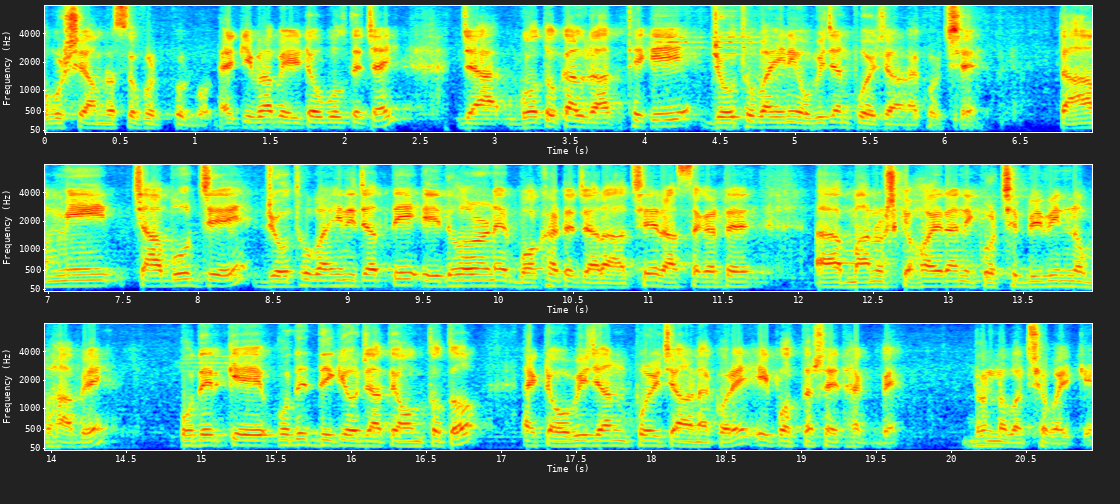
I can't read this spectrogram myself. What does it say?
অবশ্যই আমরা সাপোর্ট করব। একইভাবে এটাও বলতে চাই যা গতকাল রাত থেকেই যৌথ বাহিনী অভিযান পরিচালনা করছে। তা আমি চাবো যে যৌথ বাহিনী যাতে এই ধরনের বখাটে যারা আছে, রাস্তাঘাটে মানুষকে হয়রানি করছে বিভিন্নভাবে, ওদেরকে, ওদের দিকেও যাতে অন্তত একটা অভিযান পরিচালনা করে, এই প্রত্যাশায় থাকবে। ধন্যবাদ সবাইকে।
